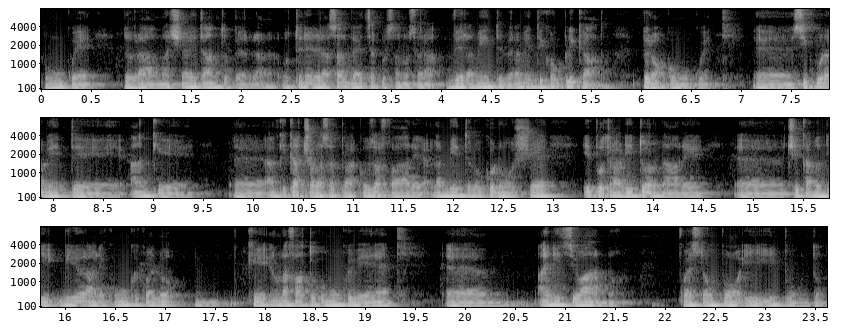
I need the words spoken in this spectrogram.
comunque dovrà macinare tanto per ottenere la salvezza, quest'anno sarà veramente veramente complicata, però comunque eh, sicuramente anche eh, anche Cacciola saprà cosa fare, l'ambiente lo conosce e potrà ritornare eh, cercando di migliorare comunque quello che non ha fatto comunque bene eh, a inizio anno. Questo è un po' il, il punto.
